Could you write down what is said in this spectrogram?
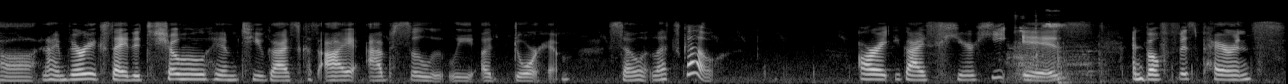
Uh, and I'm very excited to show him to you guys because I absolutely adore him. So let's go. Alright, you guys, here he is. And both of his parents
